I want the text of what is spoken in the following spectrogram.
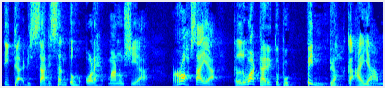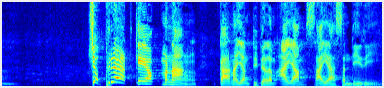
tidak bisa disentuh oleh manusia. Roh saya keluar dari tubuh pindah ke ayam. Jebret keok menang. Karena yang di dalam ayam saya sendiri.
